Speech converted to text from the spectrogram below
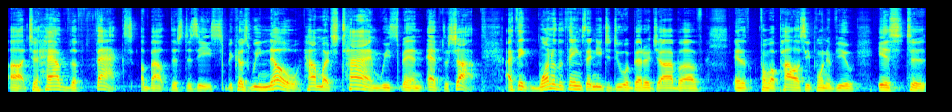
uh, to have the facts about this disease because we know how much time we spend at the shop. I think one of the things they need to do a better job of from a policy point of view is to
